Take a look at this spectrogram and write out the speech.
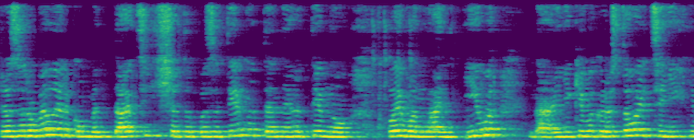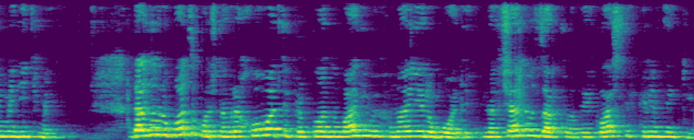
Розробили рекомендації щодо позитивного та негативного впливу онлайн-ігор, які використовуються їхніми дітьми. Дану роботу можна враховувати при плануванні виховної роботи, навчального закладу і класних керівників.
